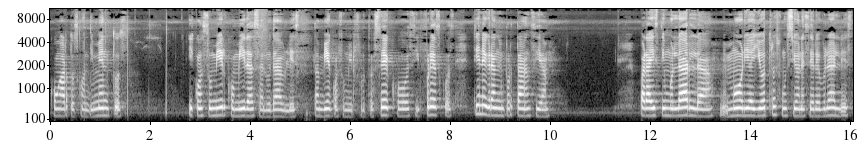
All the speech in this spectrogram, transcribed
con hartos condimentos y consumir comidas saludables. También consumir frutos secos y frescos tiene gran importancia para estimular la memoria y otras funciones cerebrales.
